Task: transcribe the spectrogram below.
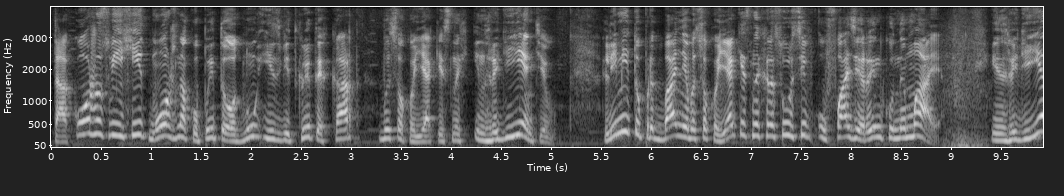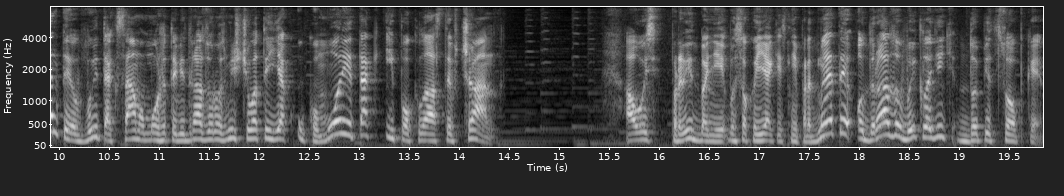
Також у свій хід можна купити одну із відкритих карт високоякісних інгредієнтів. Ліміту придбання високоякісних ресурсів у фазі ринку немає. Інгредієнти ви так само можете відразу розміщувати як у коморі, так і покласти в чан. А ось придбані високоякісні предмети одразу викладіть до підсобки.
